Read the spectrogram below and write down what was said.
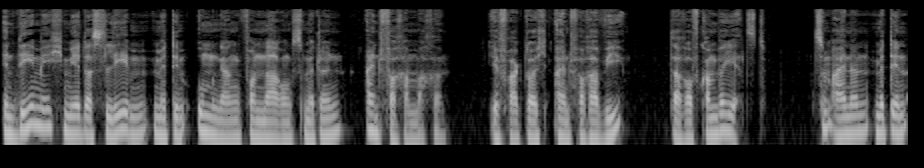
indem ich mir das Leben mit dem Umgang von Nahrungsmitteln einfacher mache. Ihr fragt euch einfacher wie? Darauf kommen wir jetzt. Zum einen mit den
